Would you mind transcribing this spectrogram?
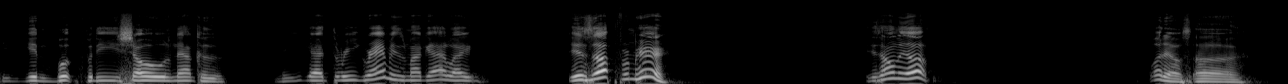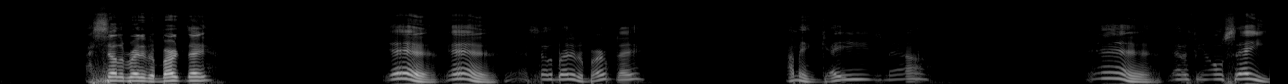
He getting booked for these shows now because I mean you got three Grammys, my guy. Like it's up from here. It's only up. What else? Uh, I celebrated a birthday. Yeah, yeah, yeah. I celebrated a birthday. I'm engaged now. Yeah, got a fiance.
